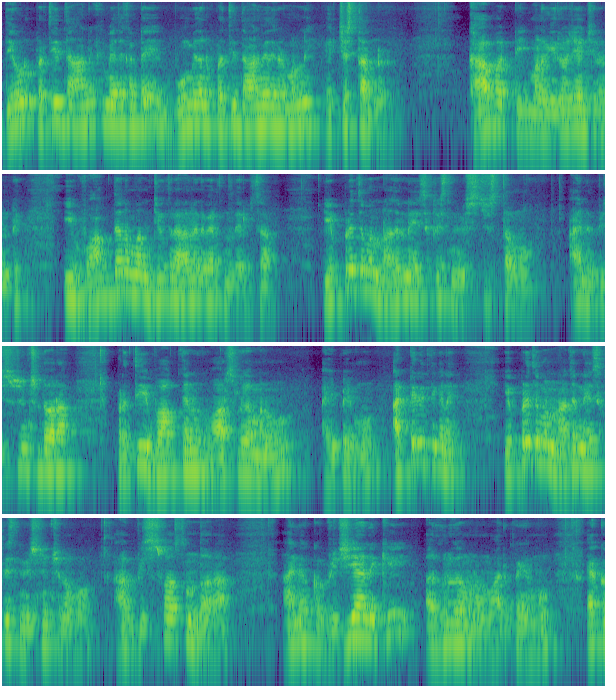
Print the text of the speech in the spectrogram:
దేవుడు ప్రతి దానికి మీద కంటే భూమి మీద ఉన్న ప్రతి దాని మీద కూడా మనల్ని హెచ్చిస్తాడు కాబట్టి మనం ఈరోజు ఏం చేయాలంటే ఈ వాగ్దానం మన జీవితంలో ఎలా నెరవేరుతుందో తెలుసా? ఎప్పుడైతే మనం నజరని యేసుక్రీస్తుని విశ్వసిస్తామో ఆయన విశ్వసించడం ద్వారా ప్రతి వాగ్దానం వారసులుగా మనము అయిపోయాము. అట్టి రీతిగానే ఎప్పుడైతే మనం నజరని యేసుక్రీస్తుని విశ్వసించినామో ఆ విశ్వాసం ద్వారా ఆయన యొక్క విజయానికి అర్హులుగా మనం మారిపోయాము. ఆ యొక్క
